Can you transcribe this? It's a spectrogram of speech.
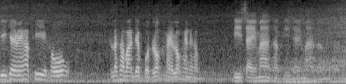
ดีใจไหมครับที่เขารัฐบาลจะปลดล็อกคลายล็อกให้นะครับ ดีใจมากครับ ดีใจมากครับ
